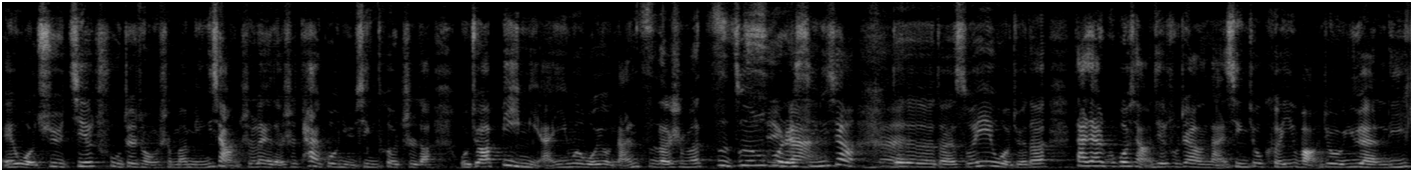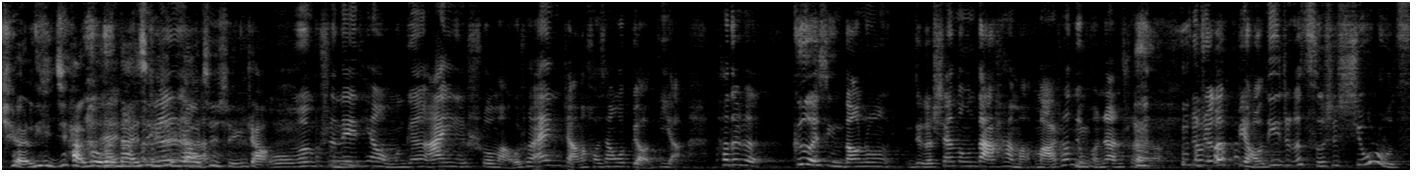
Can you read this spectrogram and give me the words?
哎，我去接触这种什么冥想之类的是太过女性特质的，我就要避免，因为我有男子的什么自尊或者形象。对对对对，所以我觉得大家如果想接触这样的男性，就可以往就远离权力架构的男性身上去寻找。我们不是那天我们跟阿印说嘛，我说哎，你长得好像我表弟啊。他这个个性当中，这个山东大汉嘛，马上就膨胀出来了，就觉得“表弟”这个词是羞辱词，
